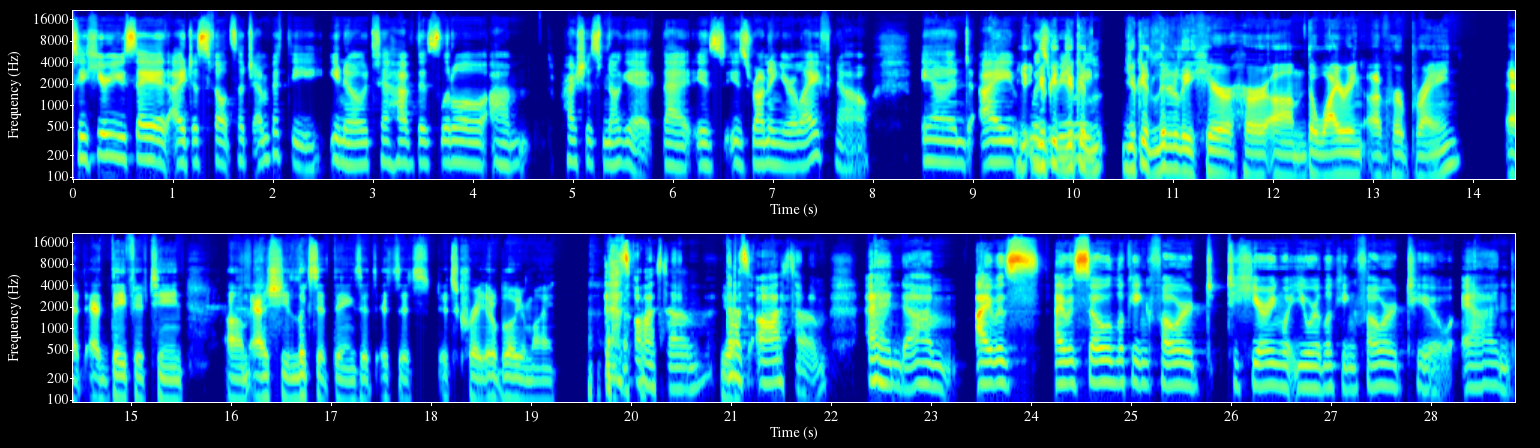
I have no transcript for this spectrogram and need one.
to hear you say it, I just felt such empathy, you know, to have this little, um, precious nugget that is is running your life now. And I You you could you could really you could literally hear her, um the wiring of her brain at at day 15, um, as she looks at things. It's it's it's it's cra it'll blow your mind. That's awesome. Yeah. That's awesome. And, um, I was I was so looking forward to hearing what you were looking forward to, and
